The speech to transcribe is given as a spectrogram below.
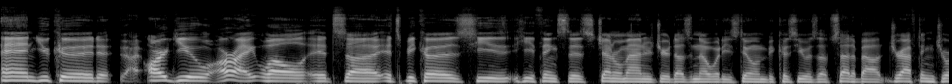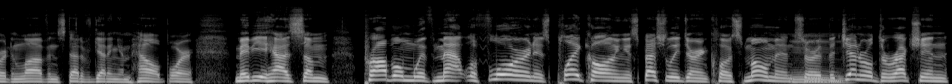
And you could argue, all right, well, it's uh, it's because he he thinks this general manager doesn't know what he's doing because he was upset about drafting Jordan Love instead of getting him help, or maybe he has some problem with Matt Lafleur and his play calling, especially during close moments, or the general direction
